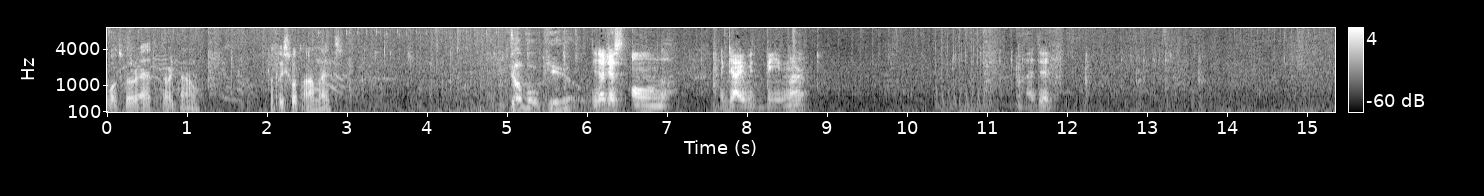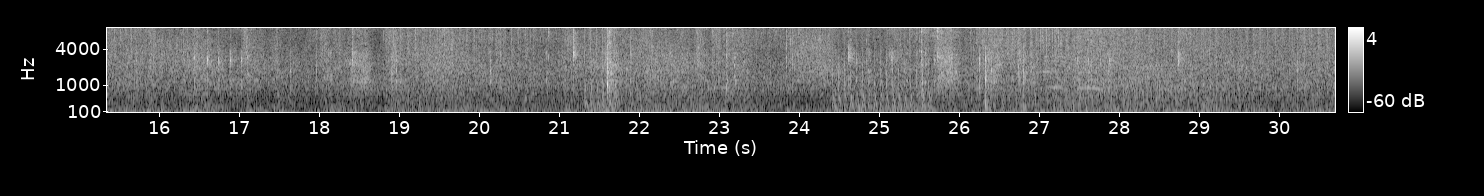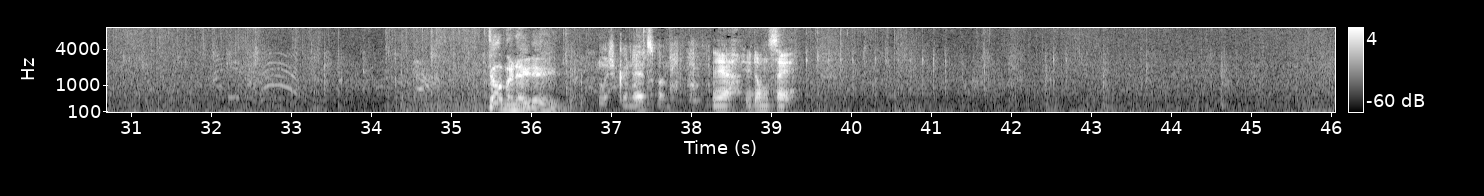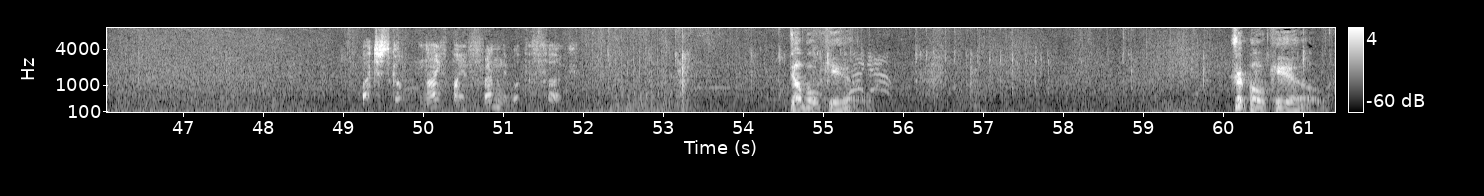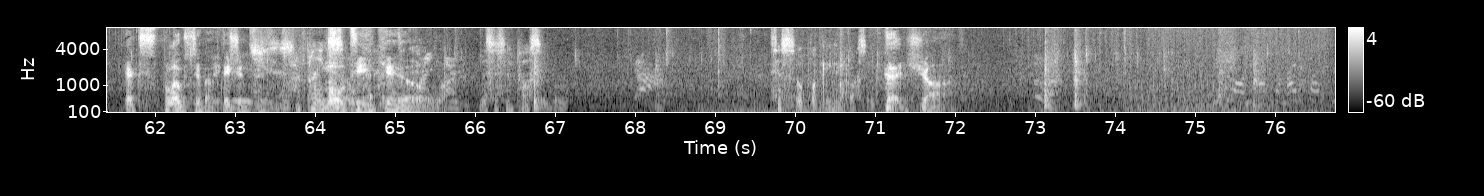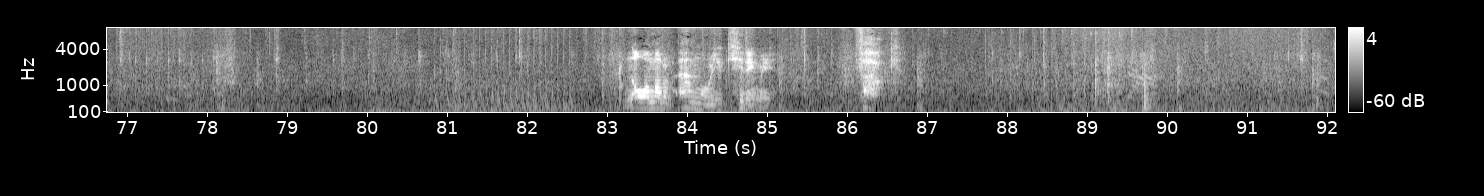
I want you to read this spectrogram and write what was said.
what we're at right now. At least what I'm at. Double kill. Did I just own a guy with beamer? I did. Dominating. Much grenades, man. Yeah, you don't say. I just got knifed by a friendly, what the fuck? Double kill. Triple kill. Explosive efficiency. I'm playing so Multi kill. This is impossible. This is so fucking impossible. Headshot. No, I'm out of ammo. Are you kidding me? Fuck. Seriously, Mossy. Humiliation. And let this facility fall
